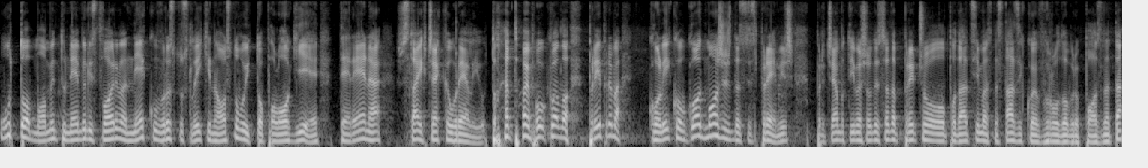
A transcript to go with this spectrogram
u tom momentu ne bili stvorila neku vrstu slike na osnovu i topologije terena šta ih čeka u reliju. To, to je bukvalno priprema koliko god možeš da se spremiš, pri čemu ti imaš ovde sada priču o podacima na stazi koja je vrlo dobro poznata.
